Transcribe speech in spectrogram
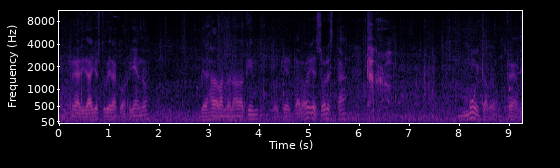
en realidad yo estuviera corriendo. Había dejado abandonado a Kim porque el calor y el sol está cabrón. Muy cabrón, créanme.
